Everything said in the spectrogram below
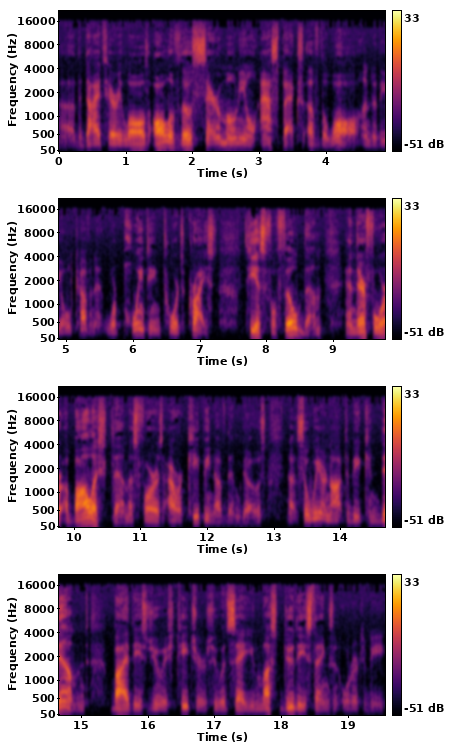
uh, the dietary laws, all of those ceremonial aspects of the law under the Old Covenant were pointing towards Christ. He has fulfilled them and therefore abolished them as far as our keeping of them goes. Uh, so we are not to be condemned by these Jewish teachers who would say you must do these things in order to be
